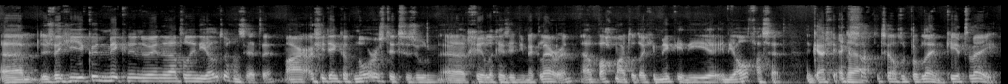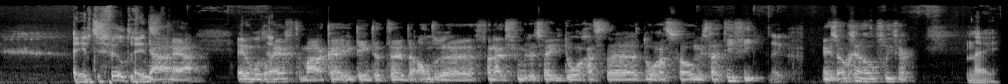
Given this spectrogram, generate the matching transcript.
Um, dus weet je, je kunt Mick nu inderdaad wel in die auto gaan zetten. Maar als je denkt dat Norris dit seizoen grillig is in die McLaren, nou, wacht maar totdat je Mick in die, in die Alfa zet. Dan krijg je exact ja. hetzelfde probleem, keer twee. Dus het is veel te veel. Ja, nou ja. En om het nog erger te maken, ik denk dat de andere vanuit de Formule 2 die doorgaat, doorgaat stromen is Latifi. Nee. En is ook geen hoopvlieger. Nee.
